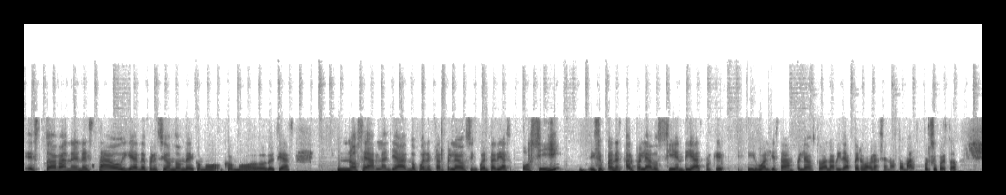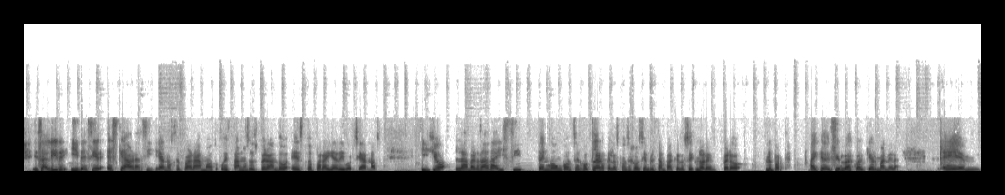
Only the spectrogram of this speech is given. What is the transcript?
estaban en esta olla de presión donde como, como decías, no se hablan ya, no pueden estar peleados 50 días, o sí, y se pueden estar peleados 100 días, porque igual ya estaban peleados toda la vida, pero ahora se notó más, por supuesto, y salir y decir, es que ahora sí ya nos separamos o estamos esperando esto para ya divorciarnos. Y yo, la verdad, ahí sí tengo un consejo. Claro que los consejos siempre están para que los ignoren, pero no importa, hay que decirlo de cualquier manera. Em,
